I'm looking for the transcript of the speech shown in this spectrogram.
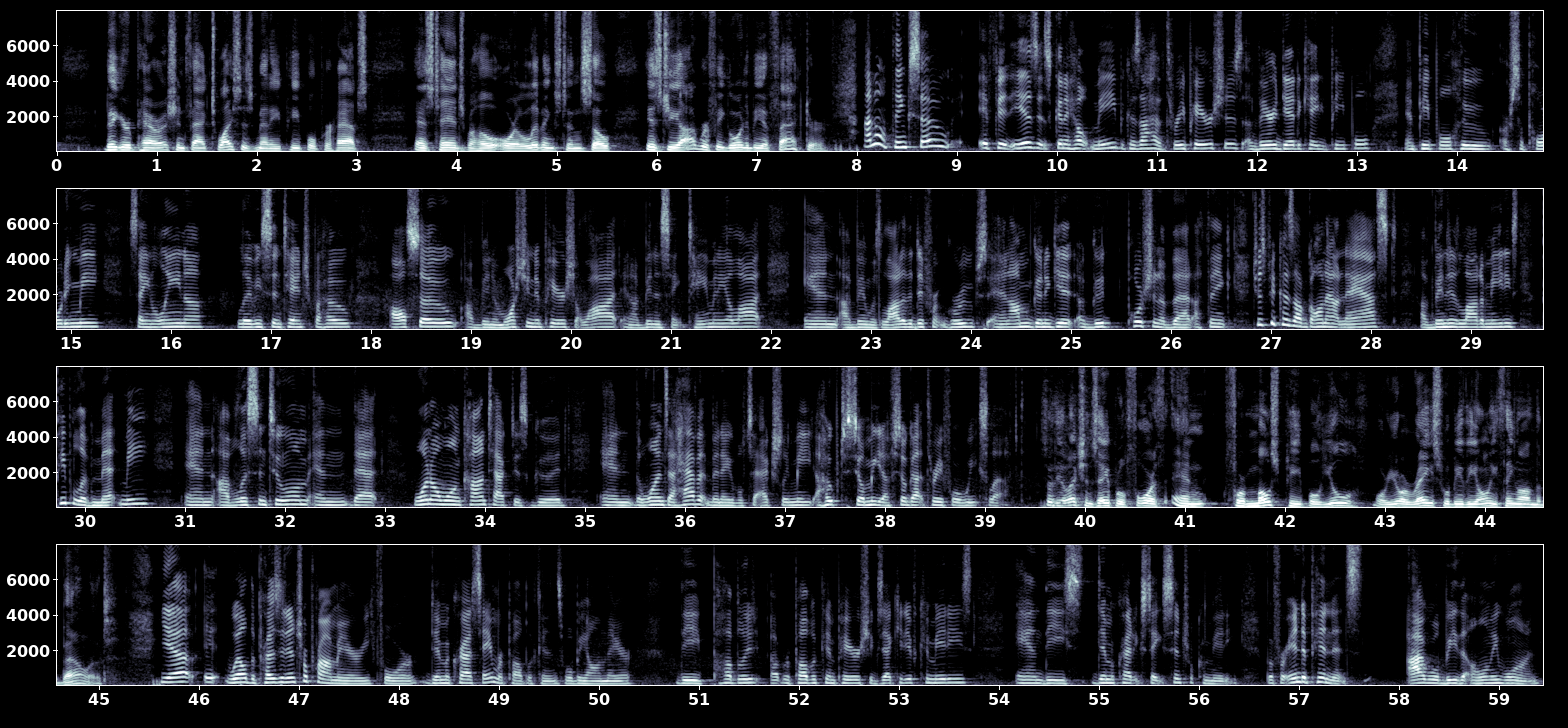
bigger parish, in fact, twice as many people perhaps as Tangipahoa or Livingston. So is geography going to be a factor? I don't think so. If it is, it's going to help me because I have three parishes of very dedicated people and people who are supporting me St. Helena, Livingston, Tangipahoa. Also, I've been in Washington Parish a lot, and I've been in St. Tammany a lot, and I've been with a lot of the different groups, and I'm going to get a good portion of that. I think just because I've gone out and asked, I've been in a lot of meetings, people have met me, and I've listened to them, and that one-on-one contact is good, and the ones I haven't been able to actually meet, I hope to still meet. I've still got three or four weeks left. So the election's April 4th, and for most people, you'll or your race will be the only thing on the ballot. Yeah, it, well, the presidential primary for Democrats and Republicans will be on there. The public, uh, Republican parish executive committees and the Democratic State Central Committee. But for independents, I will be the only one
